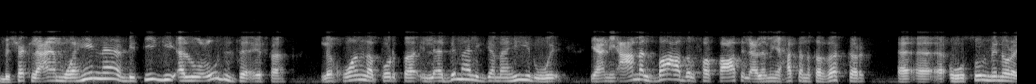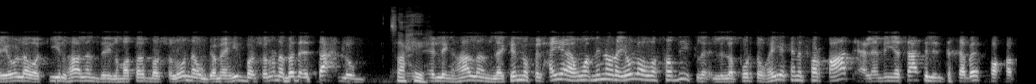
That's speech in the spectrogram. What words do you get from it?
بشكل عام. وهنا بتيجي الوعود الزائفة لخوان لابورتا اللي قدمها للجماهير ويعني عمل بعض الفرقعات الإعلامية. حتى نتذكر وصول منو ريولا وكيل هالاند إلى مطار برشلونة وجماهير برشلونة بدأت تحلم صحيح. ايرلينج هالاند. لكنه في الحقيقة هو منو ريولا هو صديق للابورتا وهي كانت فرقعات إعلامية ساعه الانتخابات فقط.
